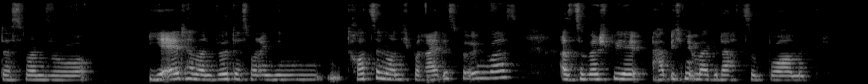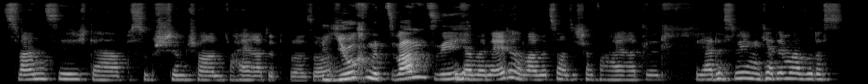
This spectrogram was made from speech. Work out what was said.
dass man so, je älter man wird, dass man irgendwie trotzdem noch nicht bereit ist für irgendwas. Also zum Beispiel habe ich mir immer gedacht, so, boah, mit 20, da bist du bestimmt schon verheiratet oder so. Juch mit 20? Ja, meine Eltern waren mit 20 schon verheiratet. Ja, deswegen, ich hatte immer so das,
